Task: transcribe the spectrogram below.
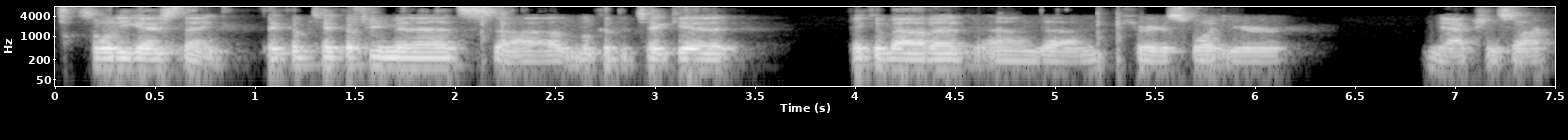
So what do you guys think? Take a take a few minutes, uh, look at the ticket, think about it, and I'm um, curious what your reactions are.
